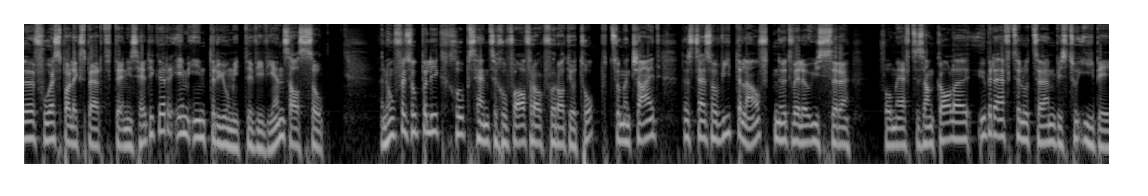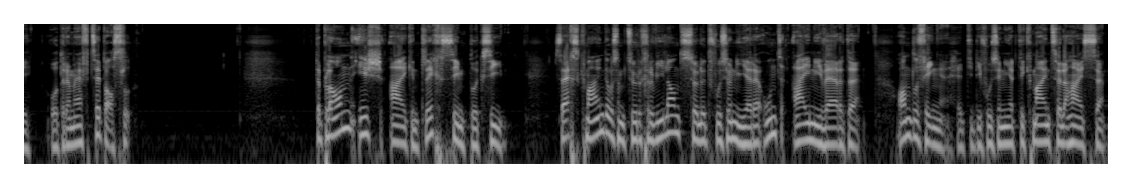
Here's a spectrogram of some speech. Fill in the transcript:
Der Fußballexperte Dennis Hediger im Interview mit Vivienne Sasso. Ein Haufen Super League-Clubs haben sich auf Anfrage von Radio Top zum Entscheid, dass die Saison weiterläuft, nicht äußern Vom FC St. Gallen über den FC Luzern bis zu IB oder dem FC Basel. Der Plan war eigentlich simpel. Sechs Gemeinden aus dem Zürcher Wieland sollen fusionieren und eine werden. Andelfingen hätte die fusionierte Gemeinde heissen.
